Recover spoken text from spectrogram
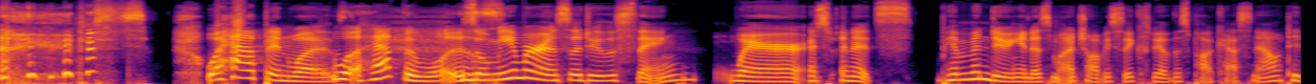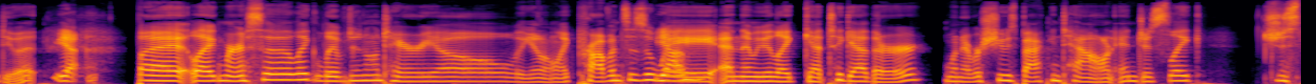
what happened was What happened was so me and Marissa do this thing where and it's we haven't been doing it as much obviously because we have this podcast now to do it. Yeah. But like Marissa like lived in Ontario, you know, like provinces away, and then we would like get together whenever she was back in town and just like just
